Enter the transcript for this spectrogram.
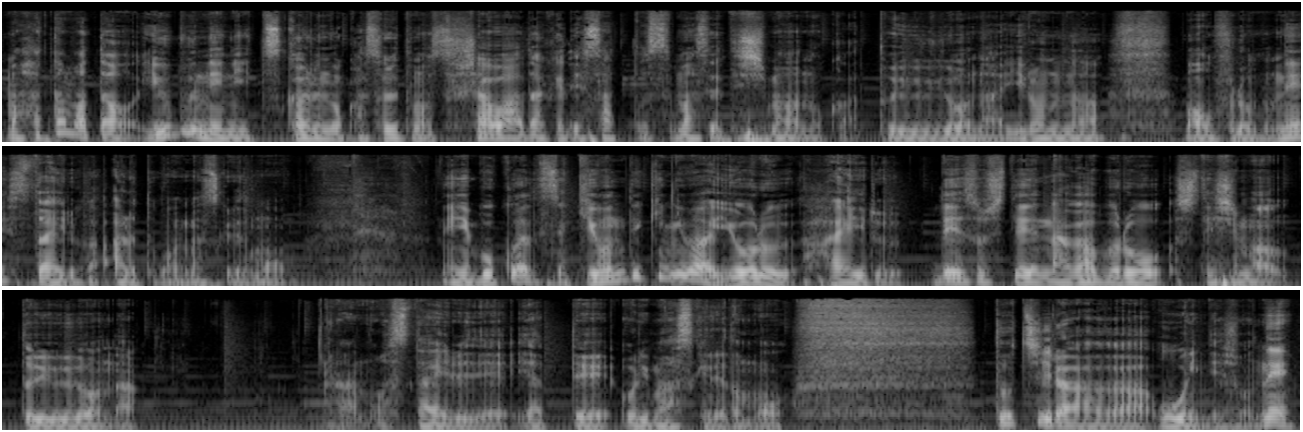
まあ、はたまた湯船に浸かるのかそれともシャワーだけでさっと済ませてしまうのかというようないろんな、まあ、お風呂のねスタイルがあると思いますけれども、えー、僕はですね基本的には夜入る。でそして長風呂してしまう。というようなあのスタイルでやっておりますけれども。どちらが多いんでしょうね。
